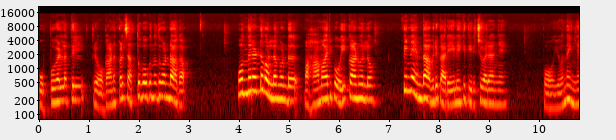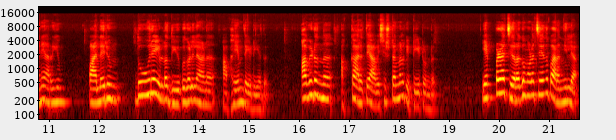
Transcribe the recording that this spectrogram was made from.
ഉപ്പുവെള്ളത്തിൽ രോഗാണുക്കൾ ചത്തുപോകുന്നത് കൊണ്ടാകാം. ഒന്ന് രണ്ട് കൊല്ലം കൊണ്ട് മഹാമാരി പോയി കാണുമല്ലോ പിന്നെ എന്താ അവർ കരയിലേക്ക് തിരിച്ചു വരാഞ്ഞേ? പോയോന്ന് എങ്ങനെ അറിയും? പലരും ദൂരെയുള്ള ദ്വീപുകളിലാണ് അഭയം തേടിയത്. അവിടുന്ന് അക്കാലത്തെ അവശിഷ്ടങ്ങൾ കിട്ടിയിട്ടുണ്ട്. എപ്പോഴാ ചിറക് മുളച്ചേന്ന് പറഞ്ഞില്ല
